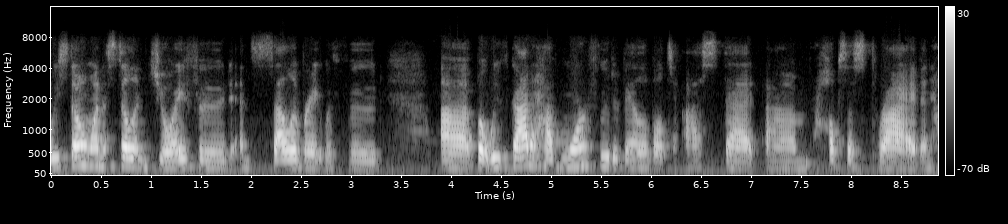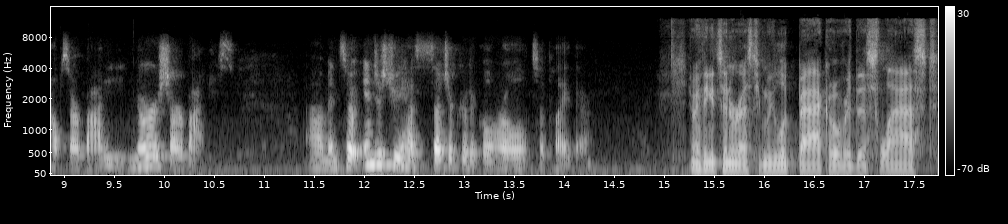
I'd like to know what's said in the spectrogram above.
we still want to still enjoy food and celebrate with food. Uh, but we've got to have more food available to us that um, helps us thrive and helps our body nourish our bodies. Um, and so industry has such a critical role to play there. I think it's interesting. We look back over this last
